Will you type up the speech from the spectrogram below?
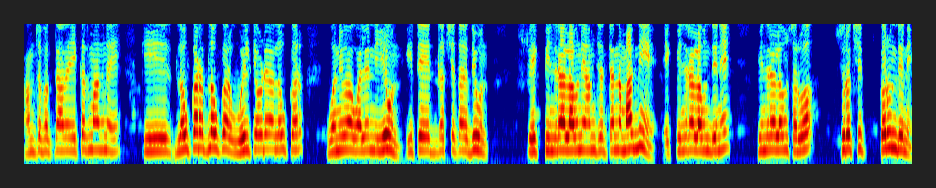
आमचं फक्त आता एकच मागणं आहे की लवकरात लवकर होईल तेवढ्या लवकर वन विभागवाल्यांनी येऊन इथे दक्षता देऊन एक पिंजरा लावणे आमच्या त्यांना मागणी आहे. एक पिंजरा लावून देणे पिंजरा लावून सर्व सुरक्षित करून देणे.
